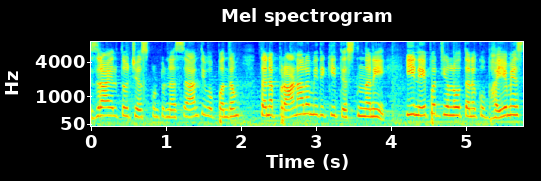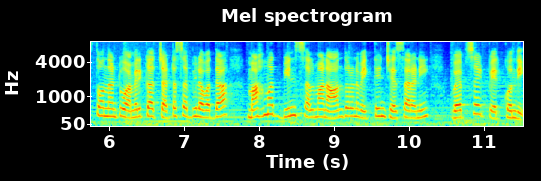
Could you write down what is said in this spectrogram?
ఇజ్రాయెల్తో చేసుకుంటున్న శాంతి ఒప్పందం తన ప్రాణాల మీదికి తెస్తుందని ఈ నేపథ్యంలో తనకు భయమేస్తోందంటూ అమెరికా చట్టసభ్యుల వద్ద మహమ్మద్ బిన్ సల్మాన్ ఆందోళన వ్యక్తం చేశారని వెబ్సైట్ పేర్కొంది.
